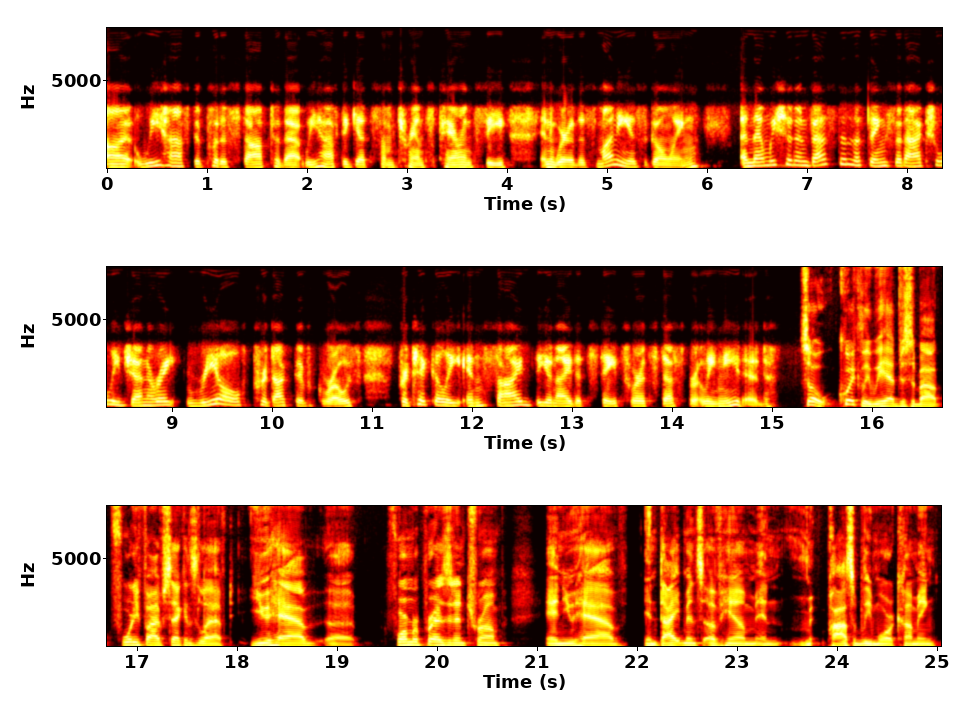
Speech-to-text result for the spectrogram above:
uh, we have to put a stop to that. We have to get some transparency in where this money is going. And then we should invest in the things that actually generate real productive growth, particularly inside the United States where it's desperately needed. So, quickly, we have just about 45 seconds left. You have uh, former President Trump, and you have indictments of him and possibly more coming.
